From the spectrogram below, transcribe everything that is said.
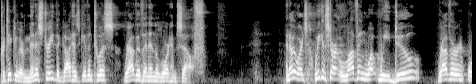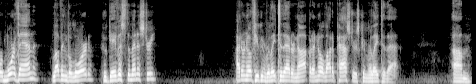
particular ministry that God has given to us rather than in the Lord Himself. In other words, we can start loving what we do rather or more than loving the Lord who gave us the ministry. I don't know if you can relate to that or not, but I know a lot of pastors can relate to that. Um,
